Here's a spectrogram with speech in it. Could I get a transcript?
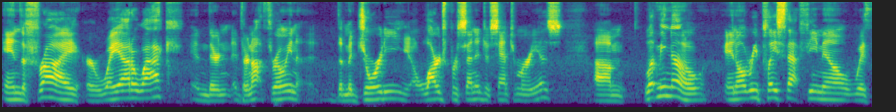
and the fry are way out of whack and they're they're not throwing the majority, a large percentage of Santa Marias, um, let me know and I'll replace that female with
